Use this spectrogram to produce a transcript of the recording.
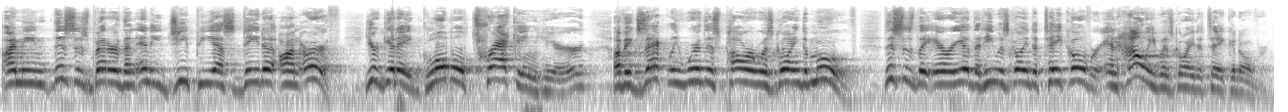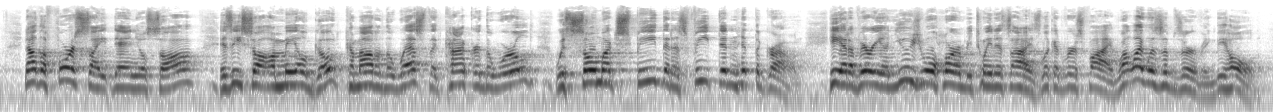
I mean, this is better than any GPS data on earth. You get a global tracking here of exactly where this power was going to move. This is the area that he was going to take over and how he was going to take it over. Now, the foresight Daniel saw is he saw a male goat come out of the west that conquered the world with so much speed that his feet didn't hit the ground. He had a very unusual horn between its eyes. Look at verse 5. While I was observing, behold,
